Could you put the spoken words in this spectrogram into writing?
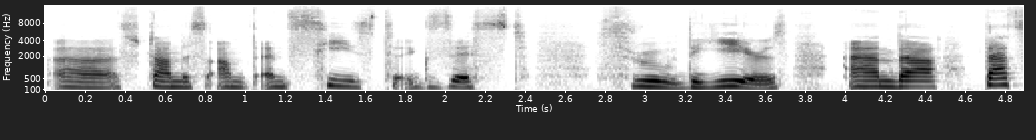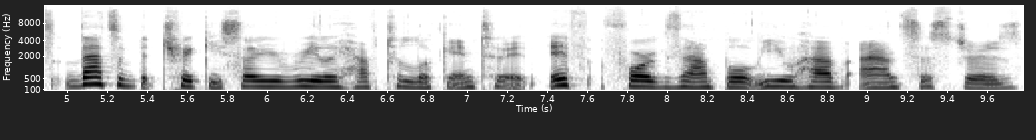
uh, Standesamt and ceased to exist through the years. And uh, that's that's a bit tricky. So you really have to look into it. If, for example, you have ancestors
